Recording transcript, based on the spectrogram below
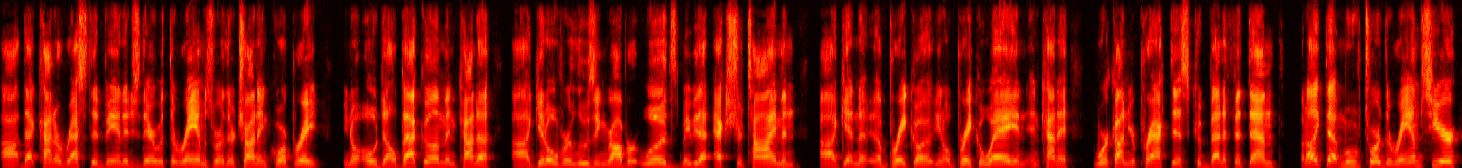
uh, that kind of rest advantage there with the Rams, where they're trying to incorporate, you know, Odell Beckham and kind of uh, get over losing Robert Woods, maybe that extra time and uh, getting a, a break, uh, you know, break away and, and kind of work on your practice could benefit them. But I like that move toward the Rams here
